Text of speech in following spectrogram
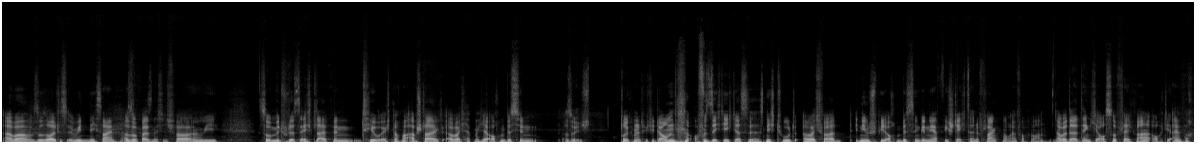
Aber so sollte es irgendwie nicht sein. Also weiß nicht, ich war irgendwie so, mir tut das echt leid, wenn Theo echt nochmal absteigt, aber ich habe mich ja auch ein bisschen, also ich drücke natürlich die Daumen, offensichtlich, dass er das nicht tut, aber ich war in dem Spiel auch ein bisschen genervt, wie schlecht seine Flanken auch einfach waren. Aber da denke ich auch so, vielleicht waren auch die einfach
